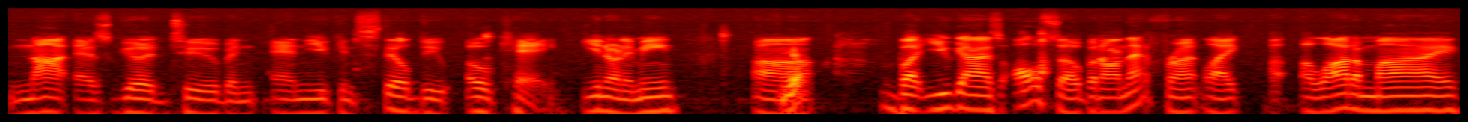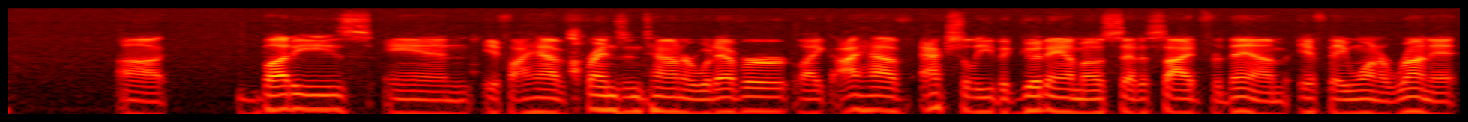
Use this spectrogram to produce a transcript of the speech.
not as good tube, and and you can still do okay. You know what I mean? Uh, Yep. But you guys also, but on that front, like a, a lot of my uh, buddies, and if I have friends in town or whatever, like I have actually the good ammo set aside for them if they want to run it,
